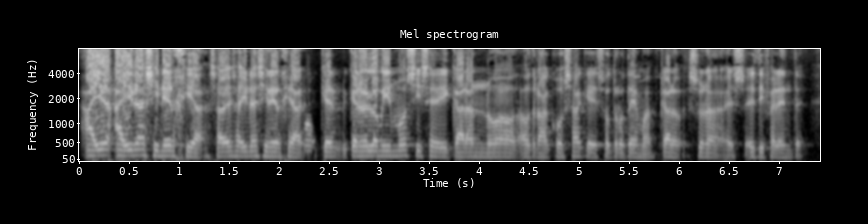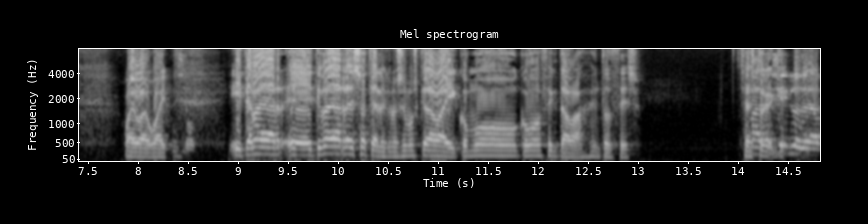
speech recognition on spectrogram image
Hay, una- hay una sinergia, ¿sabes? Hay una sinergia que, que no es lo mismo si se dedicaran no a, otra cosa que es otro tema. Claro, es una es, es diferente. Guay, guay, guay. Y tema de, eh, tema de las redes sociales, que nos hemos quedado ahí, ¿cómo, cómo afectaba entonces? O sea, esto que- lo de la-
